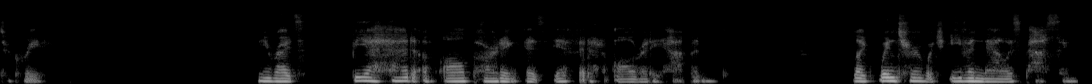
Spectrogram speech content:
to grief. he writes, Be ahead of all parting as if it had already happened, like winter, which even now is passing.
